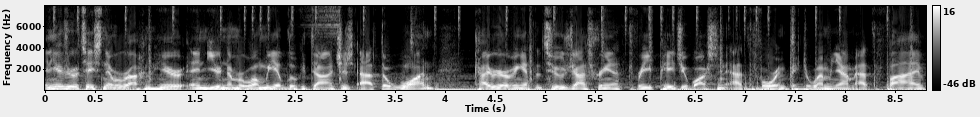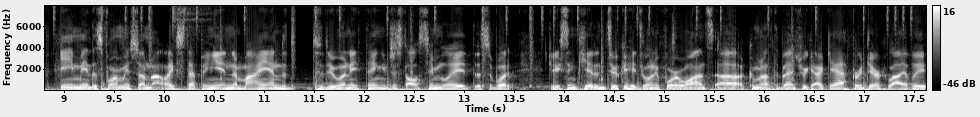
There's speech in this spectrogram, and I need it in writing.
And here's the rotation that we're rocking here. In year number one, we have Luka Doncic at the one, Kyrie Irving at the two, Josh Green at the three, PJ Washington at the four, and Victor Wembanyama at the five. Game made this for me, so I'm not like stepping in to my end to do anything, just all simulated. This is what Jason Kidd in 2K24 wants. Uh, coming off the bench, we got Gafford, Dereck Lively,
